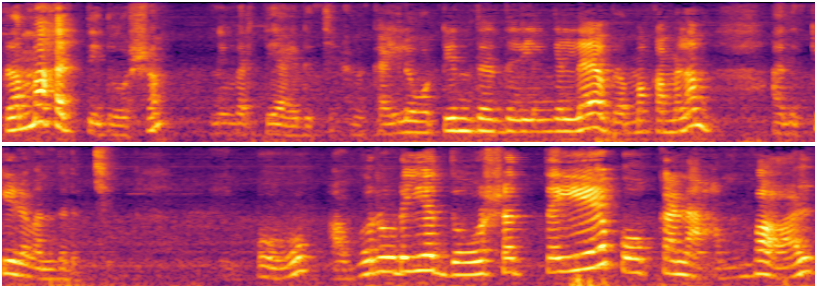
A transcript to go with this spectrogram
பிரம்மஹத்தி தோஷம் நிவர்த்தி ஆயிடுச்சு. அந்த கையில் ஒட்டியிருந்தது இல்லைங்கல்ல பிரம்ம கமலம் அது கீழே வந்துடுச்சு. இப்போ அவருடைய தோஷத்தையே போக்கன அம்பாள்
